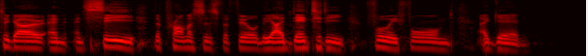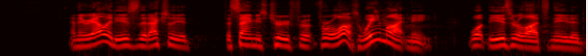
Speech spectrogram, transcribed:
to go and, and see the promises fulfilled, the identity fully formed again. And the reality is that actually the same is true for, for all of us. We might need what the Israelites needed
